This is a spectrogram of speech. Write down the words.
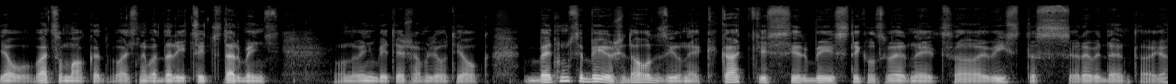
jau vecumā, kad vairs nevar darīt citus darbiņus. Un viņi bija tiešām ļoti jauki. Bet mums ir bijuši daudz dzīvnieku. Kaķis ir bijis stikla zvērnīcā, vistas revidentā. Ja?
